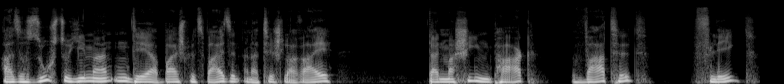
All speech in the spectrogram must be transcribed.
Also suchst du jemanden, der beispielsweise in einer Tischlerei deinen Maschinenpark wartet, pflegt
